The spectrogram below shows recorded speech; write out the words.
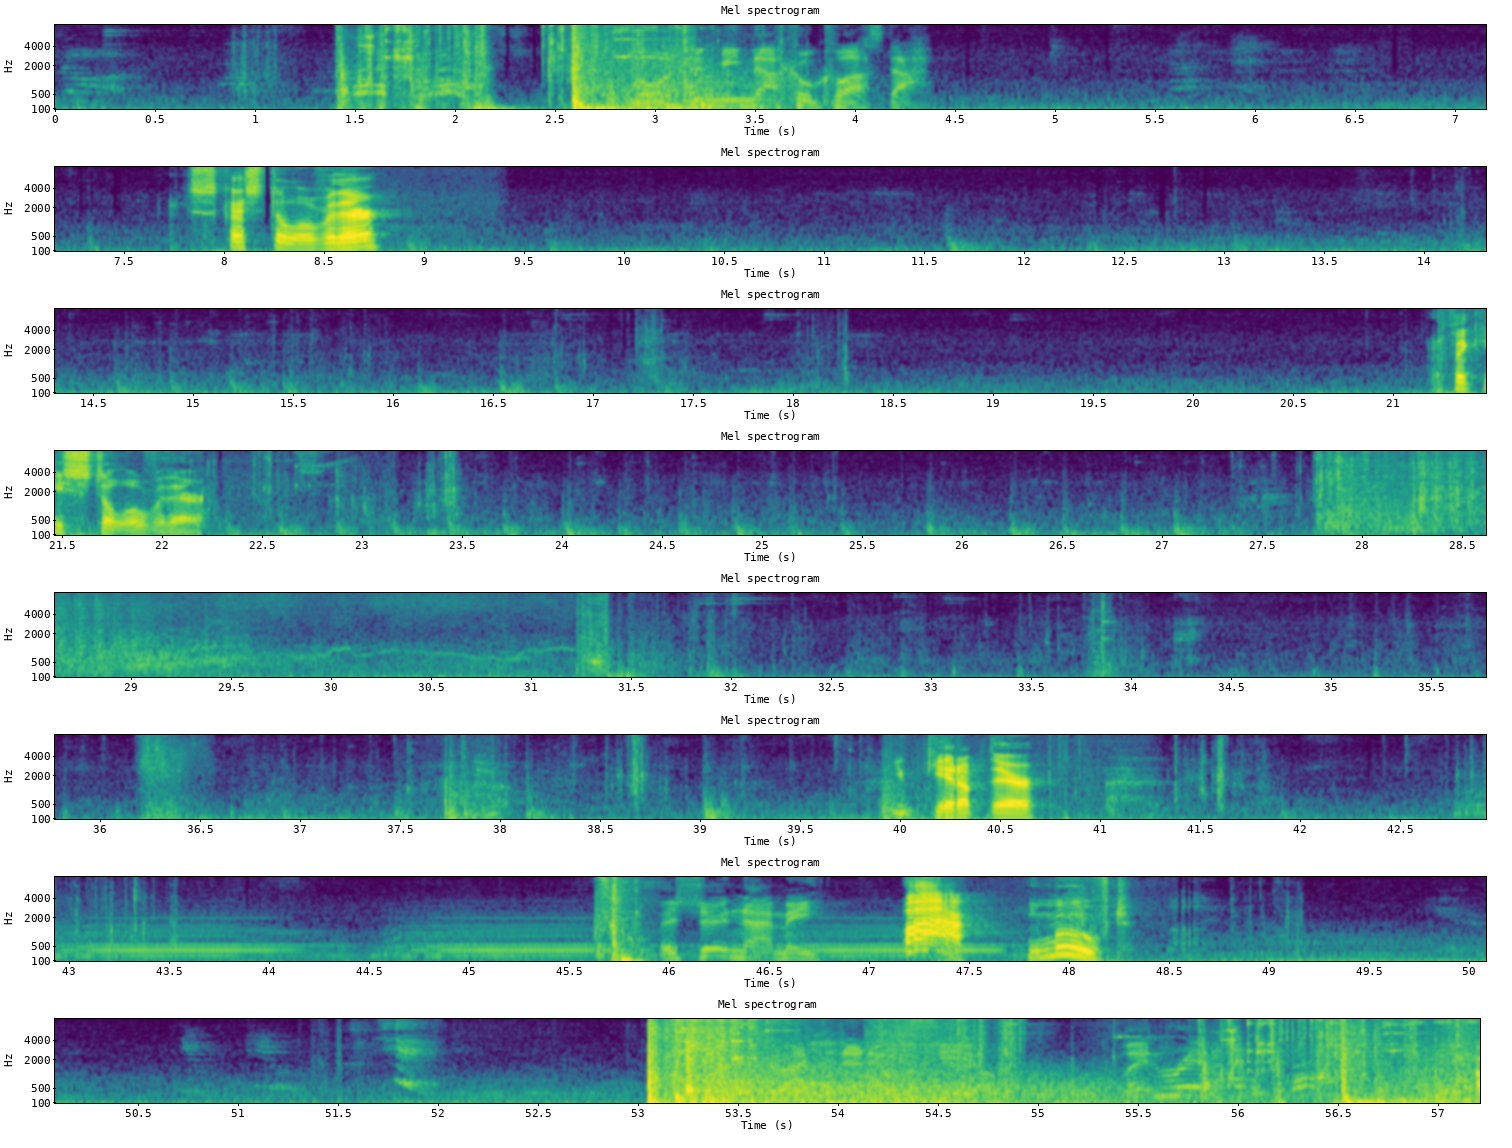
the dog. Launching me knuckle cluster. Is this guy still over there? Think he's still over there. You get up there. They're shooting at me. Ah! He moved. Cracked an enemy shield. Letting rip. Here Oh, comes the shit. old Knuckle cluster. Healing. I'll walk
